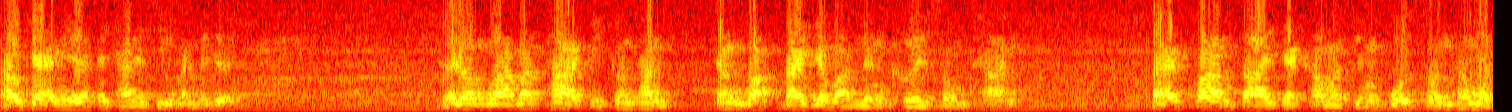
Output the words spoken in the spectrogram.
เอาแค่นี้แค่ฌานที่สี่มันไม่เลยได้ลองว่าว่าถ้าจิตของท่านจังหวะใดจังหวะหนึ่งเคยทรงฌานแต่ความตายจะเข้ามาถึงกุศลทั้งหมด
